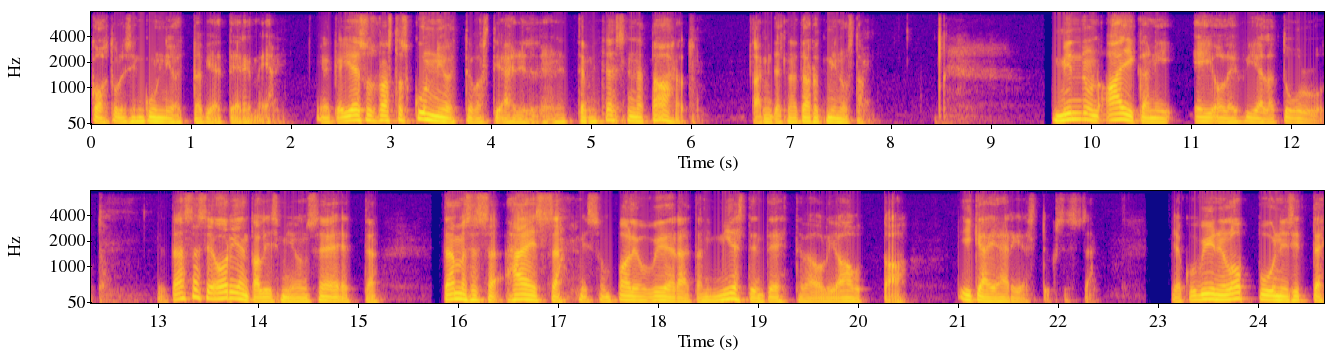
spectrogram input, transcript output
kohtuullisen kunnioittavia termejä. Eli Jeesus vastasi kunnioittavasti äidilleen, että mitä sinä tahdot, tai mitä sinä tahdot minusta. Minun aikani ei ole vielä tullut. Ja tässä se orientalismi on se, että tämmöisessä häessä, missä on paljon vieraita, niin miesten tehtävä oli auttaa ikäjärjestyksessä. Ja kun viini loppuu, niin sitten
